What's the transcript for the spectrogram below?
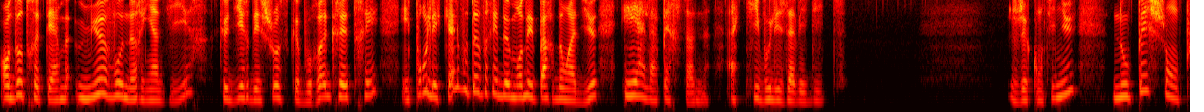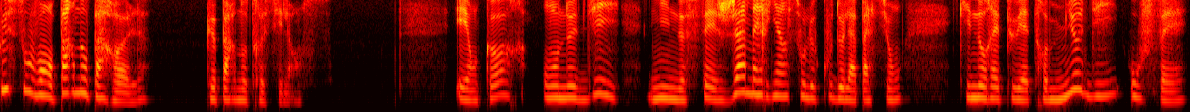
En d'autres termes, mieux vaut ne rien dire que dire des choses que vous regretterez et pour lesquelles vous devrez demander pardon à Dieu et à la personne à qui vous les avez dites. Je continue, nous péchons plus souvent par nos paroles que par notre silence. Et encore, on ne dit ni ne fait jamais rien sous le coup de la passion qui n'aurait pu être mieux dit ou fait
